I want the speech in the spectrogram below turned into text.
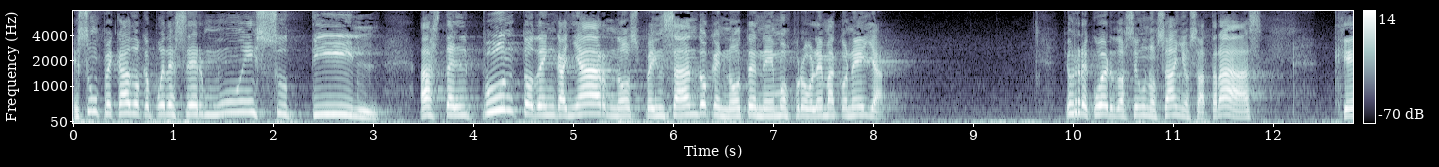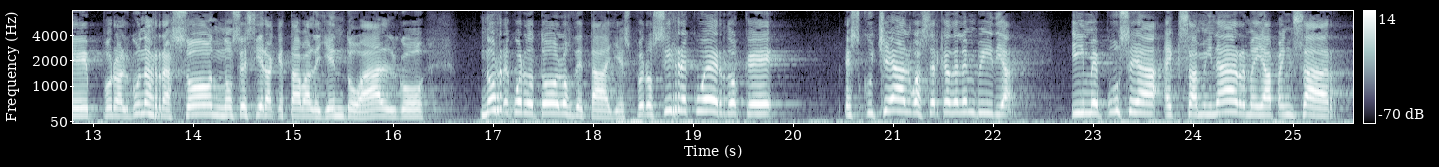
Es un pecado que puede ser muy sutil hasta el punto de engañarnos pensando que no tenemos problema con ella. Yo recuerdo hace unos años atrás que por alguna razón, no sé si era que estaba leyendo algo, no recuerdo todos los detalles, pero sí recuerdo que escuché algo acerca de la envidia y me puse a examinarme y a pensar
